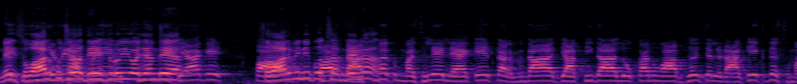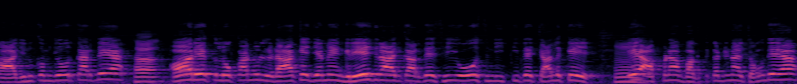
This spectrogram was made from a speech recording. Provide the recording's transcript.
ਨਹੀਂ, ਸਵਾਲ ਪੁੱਛੋ, ਦੇਸ਼ ਆਪਣੇ ਦਰੋਹੀ ਹੋ ਜਾਂਦੇ ਆ। ਸਵਾਲ ਵੀ ਨਹੀਂ ਪੁੱਛ ਸਕਦੇ ਨਾ। ਮਸਲੇ ਲੈ ਕੇ ਧਰਮ ਦਾ ਜਾਤੀ ਦਾ ਲੋਕਾਂ ਨੂੰ ਆਪਸ ਵਿੱਚ ਲੜਾ ਕੇ ਇੱਕ ਤੇ ਸਮਾਜ ਨੂੰ ਕਮਜ਼ੋਰ ਕਰਦੇ ਆ। ਔਰ ਇੱਕ ਲੋਕਾਂ ਨੂੰ ਲੜਾ ਕੇ ਜਿਵੇਂ ਅੰਗਰੇਜ਼ ਰਾਜ ਕਰਦੇ ਸੀ ਉਸ ਨੀਤੀ ਤੇ ਚੱਲ ਕੇ ਇਹ ਆਪਣਾ ਵਕਤ ਕੱਢਣਾ ਚਾਹੁੰਦੇ ਆ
